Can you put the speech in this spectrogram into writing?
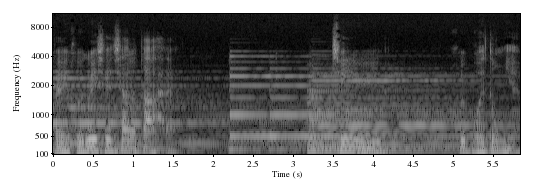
被回归线下的大海，鲸鱼会不会冬眠？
